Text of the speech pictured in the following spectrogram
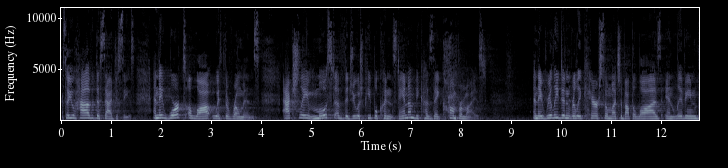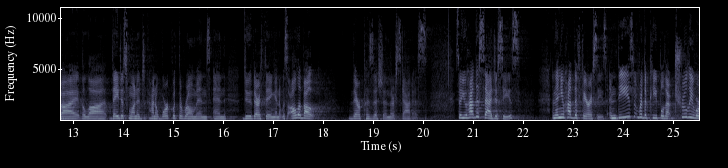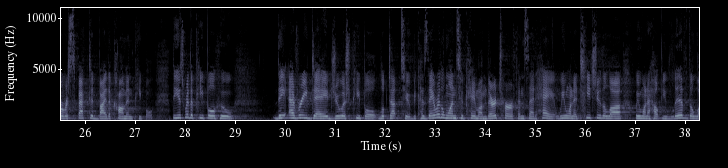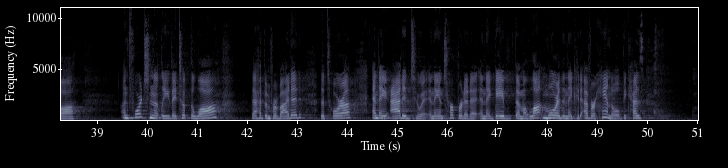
So you have the Sadducees, and they worked a lot with the Romans. Actually, most of the Jewish people couldn't stand them because they compromised. And they really didn't really care so much about the laws and living by the law. They just wanted to kind of work with the Romans and do their thing. And it was all about their position, their status. So you have the Sadducees, and then you have the Pharisees. And these were the people that truly were respected by the common people. These were the people who the everyday Jewish people looked up to because they were the ones who came on their turf and said, Hey, we want to teach you the law, we want to help you live the law. Unfortunately, they took the law that had been provided, the Torah, and they added to it and they interpreted it and they gave them a lot more than they could ever handle because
